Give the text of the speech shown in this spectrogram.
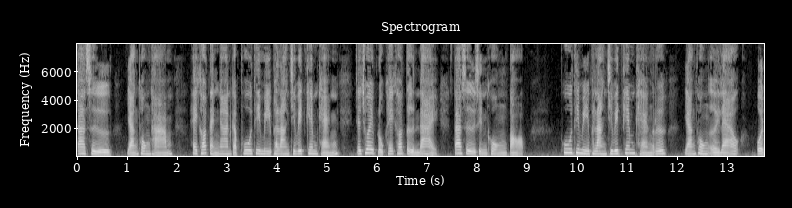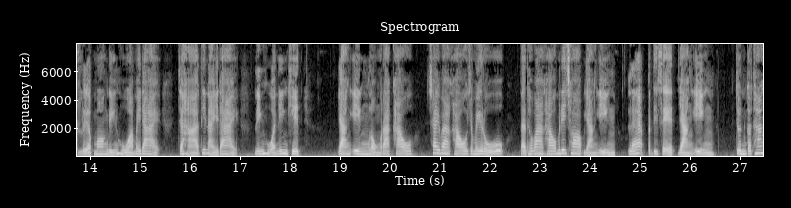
ต้าสื่อหยางทงถาม ให้เขาแต่งงานกับผู้ที่มีพลังชีวิตเข้มแข็ง จะช่วยปลุกให้เขาตื่นได้ต้าสื่อสินคงตอบ ผู้ที่มีพลังชีวิตเข้มแข็งหรือ หยางทงเอ่ยแล้ว อดเหลือบมองหลิงหัวไม่ได้ จะหาที่ไหนได้ หลิงหัวนิ่งคิด หยางอิงหลงรักเขา ใช่ว่าเขาจะไม่รู้ แต่ทว่าเขาไม่ได้ชอบหยางอิง และปฏิเสธหยางอิง จนกระทั่ง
